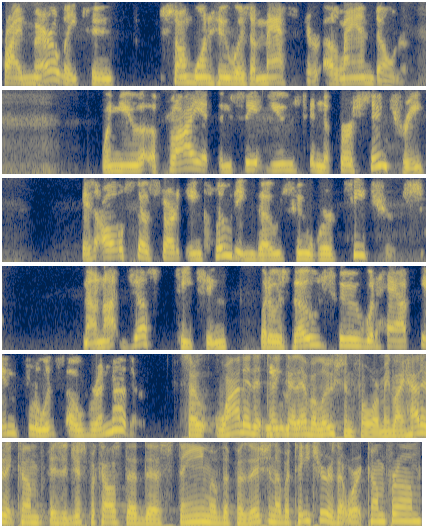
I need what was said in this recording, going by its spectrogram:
primarily to someone who was a master, a landowner. When you apply it and see it used in the first century, it also started including those who were teachers. Now, not just teaching, but it was those who would have influence over another. So why did it take that evolution for? I mean, like, how did it come? Is it just because the the esteem of the position of a teacher? Is that where it come from?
